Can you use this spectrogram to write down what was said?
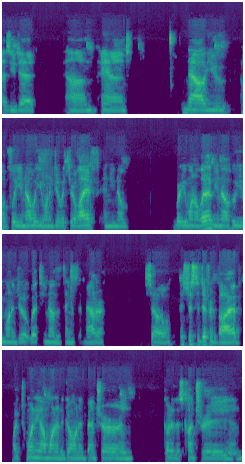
as you did um, and now you hopefully you know what you want to do with your life and you know where you want to live you know who you want to do it with you know the things that matter. So it's just a different vibe. Like 20 i wanted to go on adventure and go to this country and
